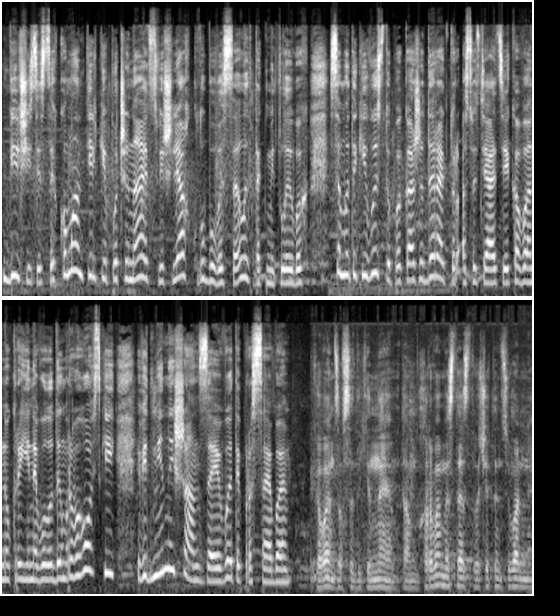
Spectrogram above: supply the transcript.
Більшість із цих команд тільки починають свій шлях клубу веселих та кмітливих. Саме такі виступи каже директор Асоціації КВН України Володимир Виговський. Відмінний шанс заявити про себе. КВН це все-таки не там хорове мистецтво чи танцювальне,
